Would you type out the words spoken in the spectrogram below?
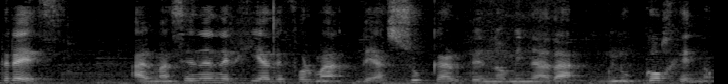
3. Almacena energía de forma de azúcar denominada glucógeno.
